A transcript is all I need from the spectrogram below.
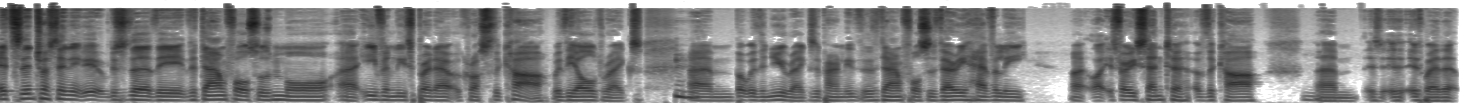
It's interesting. It, was the, the, the downforce was more uh, evenly spread out across the car with the old regs, Mm-hmm. um, but with the new regs, apparently the downforce is very heavily, uh, like it's very center of the car, um, is, is is where the,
